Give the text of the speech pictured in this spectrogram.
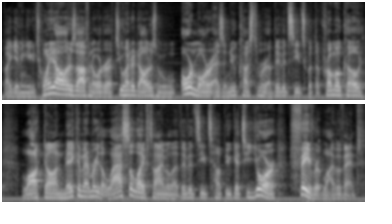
by giving you $20 off an order of $200 or more as a new customer of Vivid Seats with the promo code Locked On. Make a memory that lasts a lifetime and let Vivid Seats help you get to your favorite live event.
